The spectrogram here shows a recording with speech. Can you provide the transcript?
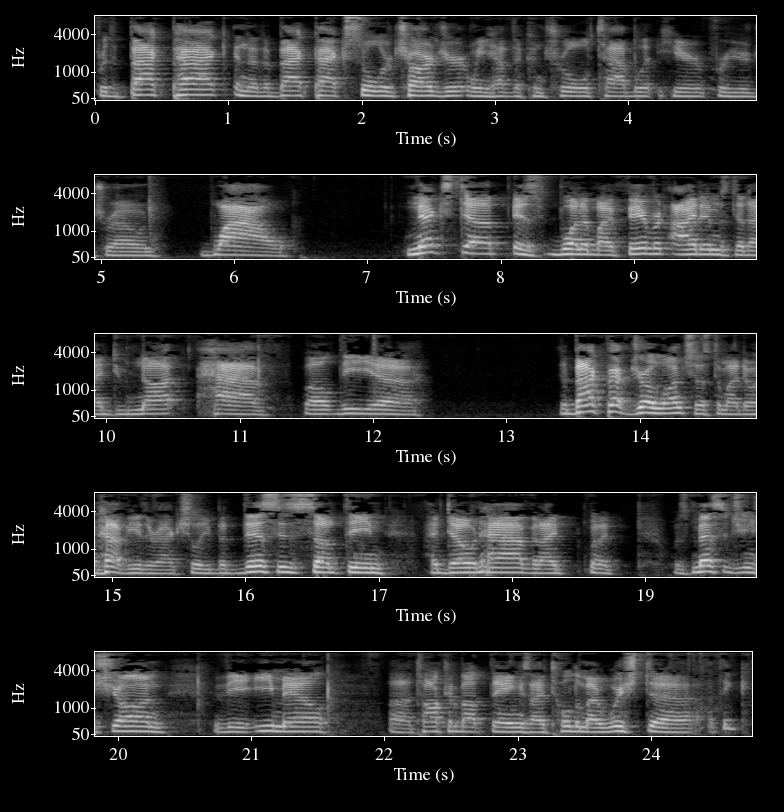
for the backpack, and then the backpack solar charger. And we have the control tablet here for your drone. Wow. Next up is one of my favorite items that I do not have. Well, the uh, the backpack drone launch system I don't have either, actually. But this is something I don't have. And I when I was messaging Sean via email, uh, talking about things. I told him I wished, uh, I think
